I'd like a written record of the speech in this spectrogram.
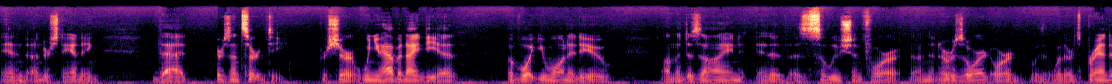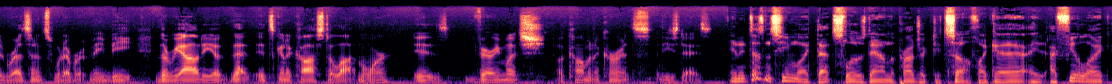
and understanding that there's uncertainty for sure. When you have an idea of what you want to do on the design and as a solution for a resort or whether it's branded residence, whatever it may be, the reality of that it's going to cost a lot more is very much a common occurrence these days. And it doesn't seem like that slows down the project itself. Like I, I feel like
